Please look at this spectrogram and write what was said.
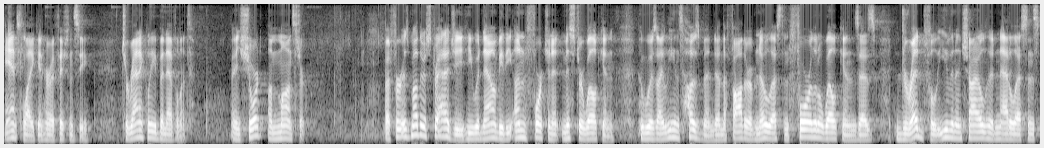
ant like in her efficiency tyrannically benevolent. In short, a monster. But for his mother's strategy, he would now be the unfortunate Mr. Welkin, who was Eileen's husband and the father of no less than four little Welkins, as dreadful even in childhood and adolescence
